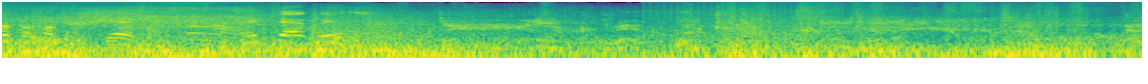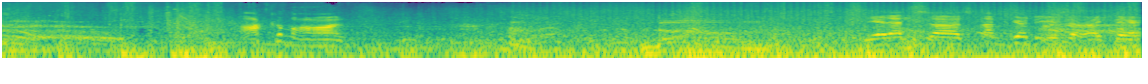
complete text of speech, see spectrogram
Oh shit. Take that bitch. Ah, come on. Yeah, that's uh, it's not good to use that right there.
